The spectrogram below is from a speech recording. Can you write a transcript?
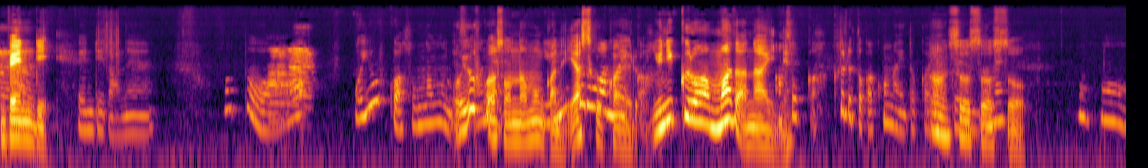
うん。便利。便利だね。あとはお洋服はそんなもんですかおね洋服はそんなもんかね。ユニ安くクロはない買える。かユニクロはまだないね。あそっか。来るとか来ないとかう言ってるんだ、ね、んそうそうそう。うんうん。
